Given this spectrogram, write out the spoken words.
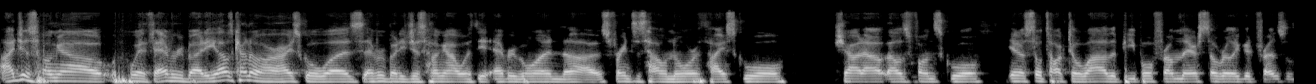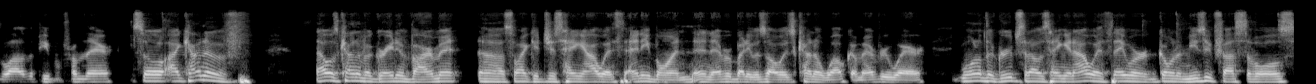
I just hung out with everybody. That was kind of how our high school was. Everybody just hung out with everyone. Uh, it was Francis Howell North High School. Shout out. That was fun school. You know, still talk to a lot of the people from there. Still really good friends with a lot of the people from there. So I kind of, that was kind of a great environment. Uh, so I could just hang out with anyone and everybody was always kind of welcome everywhere. One of the groups that I was hanging out with, they were going to music festivals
